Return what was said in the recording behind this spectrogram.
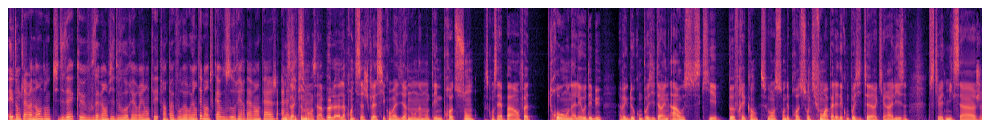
Et donc là maintenant, donc tu disais que vous avez envie de vous réorienter, enfin pas vous réorienter, mais en tout cas vous ouvrir davantage à la fiction. Exactement, c'est un peu l'apprentissage classique, on va dire. Nous, on a monté une prod son parce qu'on savait pas en fait trop où on allait au début avec deux compositeurs in-house, ce qui est peu fréquent. Souvent, ce sont des productions qui font appel à des compositeurs et qui réalisent tout ce qui va être mixage,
